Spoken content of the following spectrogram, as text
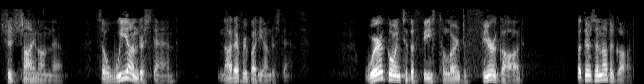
should shine on them. So we understand, not everybody understands. We're going to the feast to learn to fear God, but there's another God.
